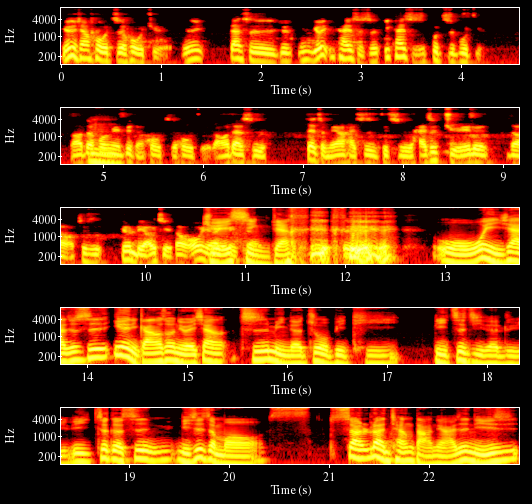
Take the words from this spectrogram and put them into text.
有点像后知后觉，因为但是就因为一开始是一开始是不知不觉，然后到后面变成后知后觉，然后但是再怎么样还是就是还是觉了，知道就是就了解到哦，觉醒这样。对。我问一下，就是因为你刚刚说你会向知名的作品提你自己的履历，这个是你是怎么算乱枪打鸟，还是你是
